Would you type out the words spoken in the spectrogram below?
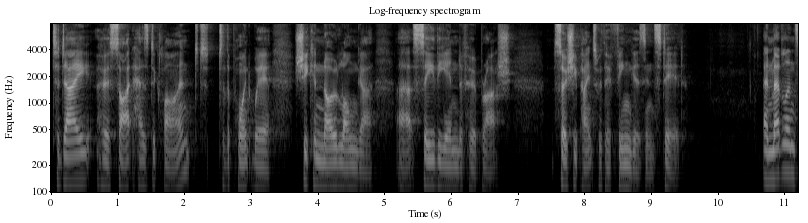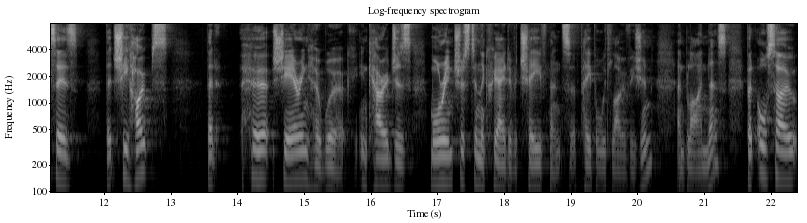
Today, her sight has declined to the point where she can no longer uh, see the end of her brush, so she paints with her fingers instead. And Madeline says that she hopes that her sharing her work encourages more interest in the creative achievements of people with low vision and blindness, but also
